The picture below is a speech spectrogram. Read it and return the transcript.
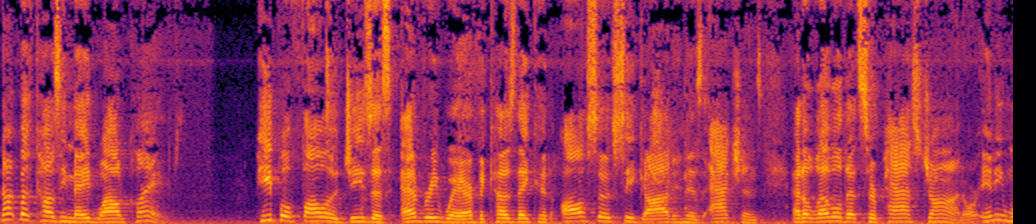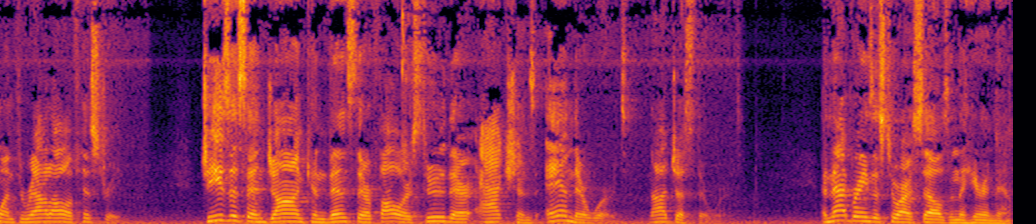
not because he made wild claims. People followed Jesus everywhere because they could also see God in his actions at a level that surpassed John or anyone throughout all of history. Jesus and John convinced their followers through their actions and their words, not just their words. And that brings us to ourselves in the here and now.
